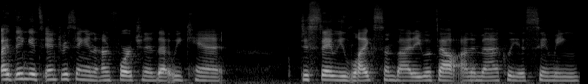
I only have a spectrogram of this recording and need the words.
I think it's interesting and unfortunate that we can't just say we like somebody without automatically assuming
